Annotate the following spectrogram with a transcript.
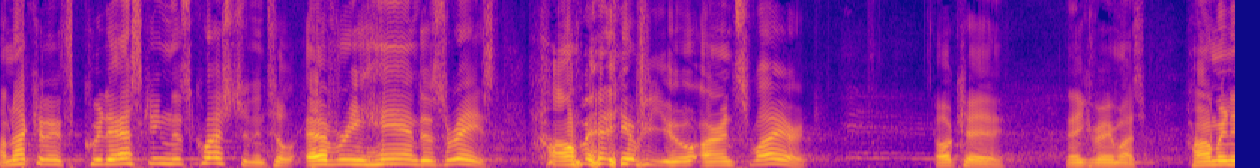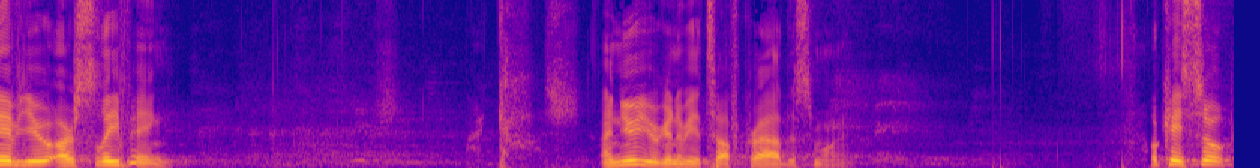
I'm not going to quit asking this question until every hand is raised. How many of you are inspired? Okay, thank you very much. How many of you are sleeping? My gosh, I knew you were going to be a tough crowd this morning. Okay, so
